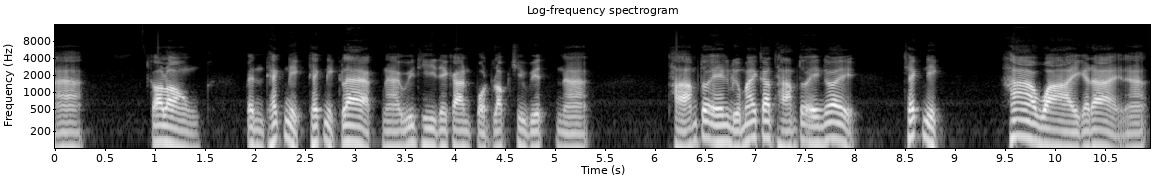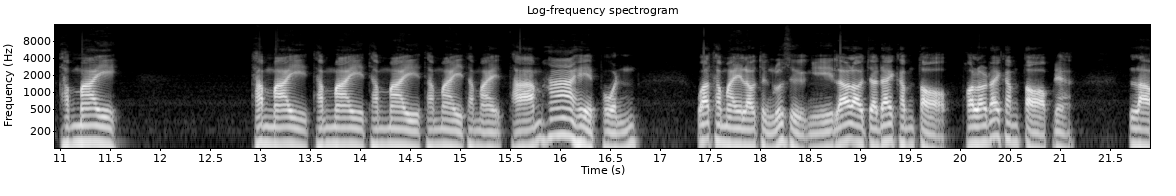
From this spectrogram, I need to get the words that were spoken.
นะก็ลองเป็นเทคนิคเทคนิคแรกนะวิธีในการปลดล็อกชีวิตนะถามตัวเองหรือไม่ก็ถามตัวเองด้วยเทคนิค 5Y ก็ได้นะทำไม ทำไมทำไมทำไมทำไมทำไมถาม 5 เหตุผล ว่าทำไมเราถึงรู้สึกอย่างนี้ แล้วเราจะได้คำตอบ พอเราได้คำตอบเนี่ยเรา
